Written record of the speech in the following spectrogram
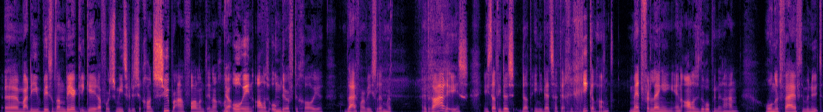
Eh, maar die wisselt dan weer Grigera voor Smitser. Dus gewoon super aanvallend. En dan gewoon Ja. all-in, alles om durft te gooien. Blijf maar wisselen. Maar het rare is, is dat hij dus dat in die wedstrijd tegen Griekenland... met verlenging en alles erop en eraan... 105e minuut,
